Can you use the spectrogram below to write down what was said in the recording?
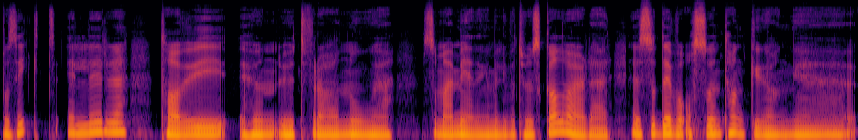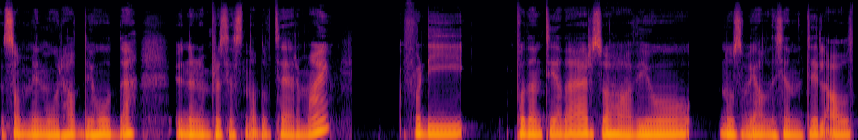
på sikt, eller eh, tar vi hun ut fra noe som er meningen med livet, at hun skal være der. Eh, Så det var også en tankegang eh, som min mor hadde i hodet under den prosessen å adoptere meg. Fordi på den tida der så har vi jo noe som vi alle kjenner til, alt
